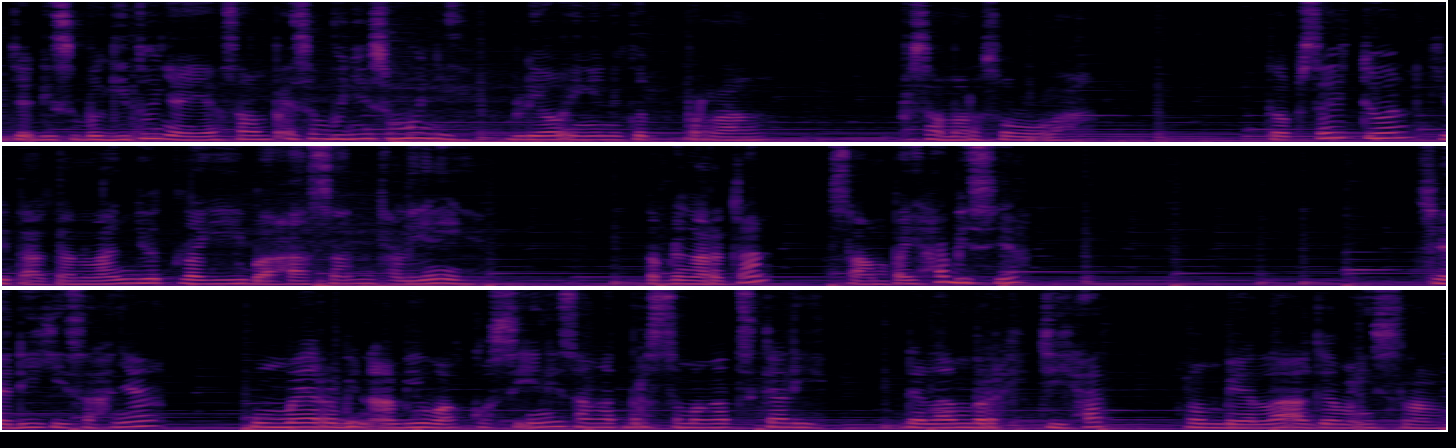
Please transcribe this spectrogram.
Jadi sebegitunya ya, sampai sembunyi-sembunyi beliau ingin ikut perang bersama Rasulullah. Tetap stay tune, kita akan lanjut lagi bahasan kali ini. Tetap dengarkan sampai habis ya. Jadi kisahnya, Umar bin Abi Waqqas ini sangat bersemangat sekali dalam berjihad membela agama Islam.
